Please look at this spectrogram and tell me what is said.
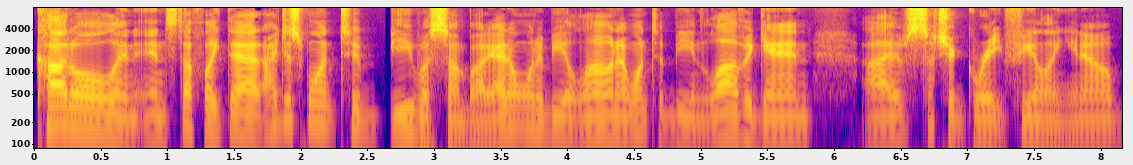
cuddle and, and stuff like that. I just want to be with somebody. I don't want to be alone. I want to be in love again. Uh, it was such a great feeling, you know.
